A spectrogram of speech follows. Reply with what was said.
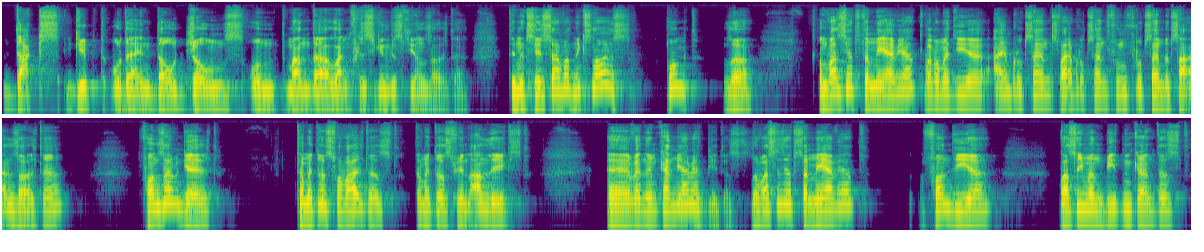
DAX gibt oder einen Dow Jones und man da langfristig investieren sollte. Dem erzählst du einfach nichts Neues. Punkt. So. Und was ist jetzt der Mehrwert, warum er dir 1%, 2%, 5% bezahlen sollte von seinem Geld, damit du es verwaltest, damit du es für ihn anlegst, äh, wenn du ihm keinen Mehrwert bietest. So, was ist jetzt der Mehrwert von dir, was du jemandem bieten könntest,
